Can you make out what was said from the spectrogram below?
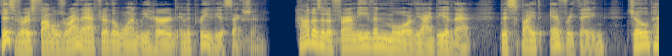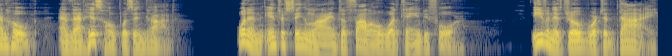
This verse follows right after the one we heard in the previous section. How does it affirm even more the idea that, despite everything, Job had hope and that his hope was in God? What an interesting line to follow what came before. Even if Job were to die,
